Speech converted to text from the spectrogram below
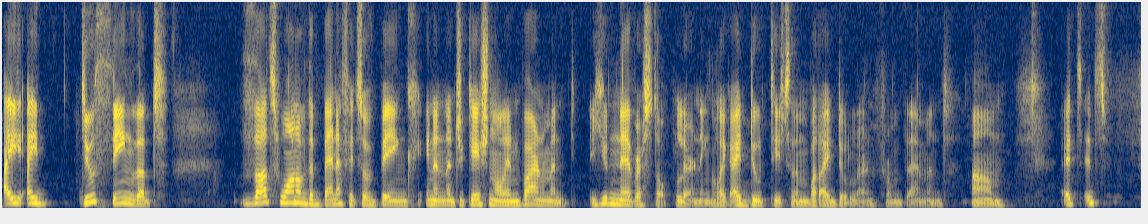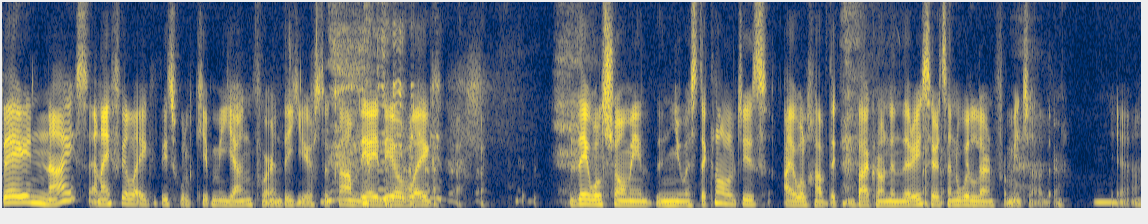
I I do think that that's one of the benefits of being in an educational environment. You never stop learning. Like I do teach them, but I do learn from them, and um, it's it's very nice. And I feel like this will keep me young for the years to come. The idea of like they will show me the newest technologies. I will have the background in the research, and we'll learn from each other. Yeah.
